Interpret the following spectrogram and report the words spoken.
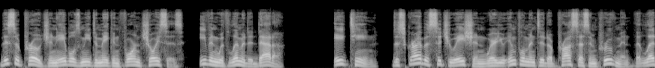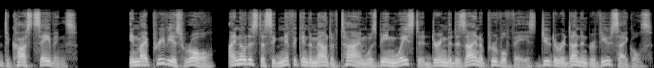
This approach enables me to make informed choices, even with limited data. 18. Describe a situation where you implemented a process improvement that led to cost savings. In my previous role, I noticed a significant amount of time was being wasted during the design approval phase due to redundant review cycles.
